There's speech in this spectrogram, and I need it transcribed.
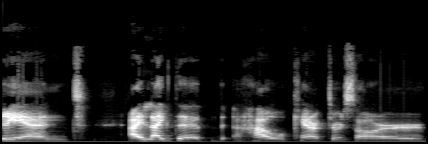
and I like the how characters are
